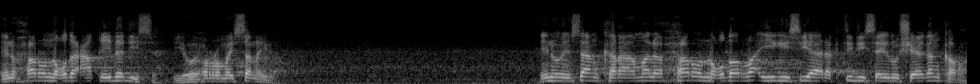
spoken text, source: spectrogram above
inuu xor u noqdo caqiidadiisa iyo wuxuu rumaysanayo inuu insaan karaamo leh xor u noqdo ra'yigiisa iyo aragtidiisa inuu sheegan karo.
